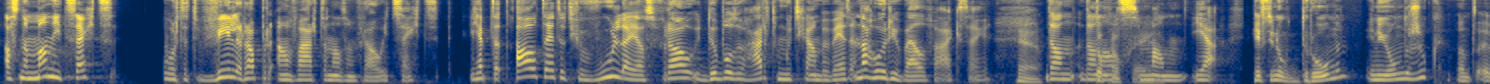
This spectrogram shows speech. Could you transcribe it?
als een man iets zegt, wordt het veel rapper aanvaard dan als een vrouw iets zegt. Je hebt dat altijd het gevoel dat je als vrouw je dubbel zo hard moet gaan bewijzen. En dat hoor je wel vaak zeggen. Ja. Dan, dan als nog, man. Ja. Heeft u nog dromen in uw onderzoek? Want eh,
